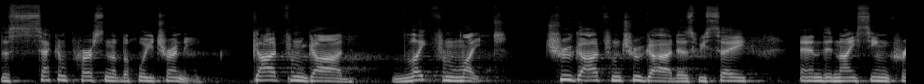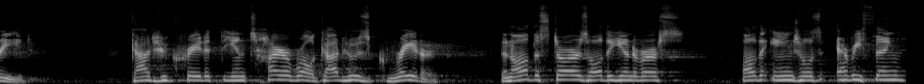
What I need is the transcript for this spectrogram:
the second person of the Holy Trinity, God from God, light from light, true God from true God, as we say in the Nicene Creed, God who created the entire world, God who is greater than all the stars, all the universe, all the angels, everything,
